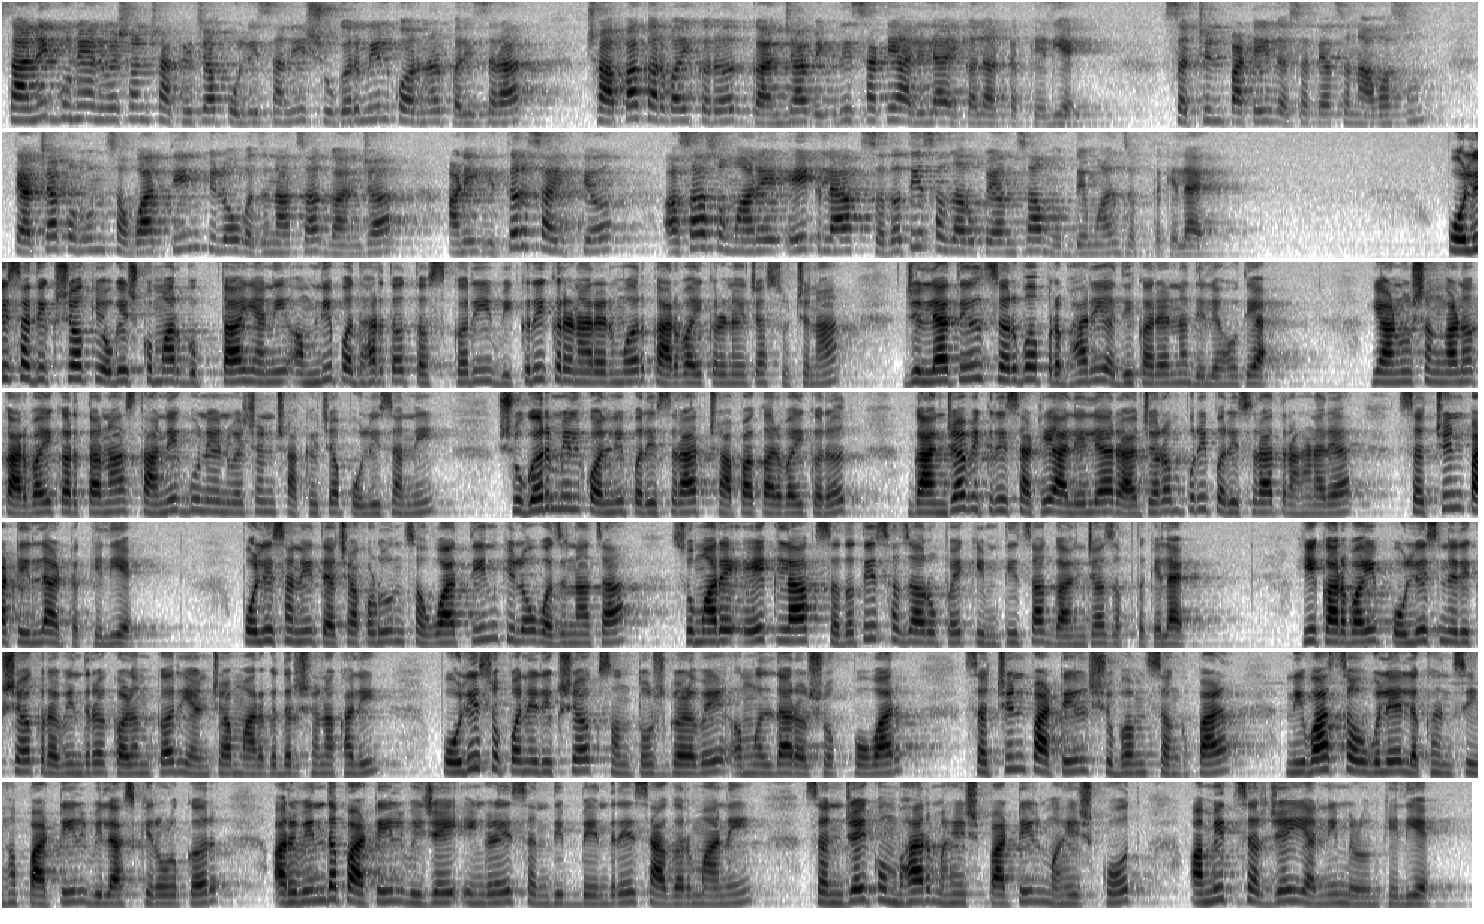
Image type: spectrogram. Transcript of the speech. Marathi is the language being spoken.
स्थानिक गुन्हे अन्वेषण शाखेच्या पोलिसांनी शुगर मिल कॉर्नर परिसरात छापा कारवाई करत गांजा विक्रीसाठी आलेल्या एकाला अटक केली आहे. सचिन पाटील असं त्याचं नाव असून त्याच्याकडून सव्वा तीन किलो वजनाचा गांजा आणि इतर साहित्य असा सुमारे एक लाख सदतीस हजार रुपयांचा मुद्देमाल जप्त केला आहे पोलीस अधीक्षक योगेश कुमार गुप्ता यांनी अंमली पदार्थ तस्करी विक्री करणाऱ्यांवर कारवाई करण्याच्या सूचना जिल्ह्यातील सर्व प्रभारी अधिकाऱ्यांना दिल्या होत्या. या अनुषंगानं कारवाई करताना स्थानिक गुन्हे अन्वेषण शाखेच्या पोलिसांनी शुगर मिल कॉलनी परिसरात छापा कारवाई करत गांजा विक्रीसाठी आलेल्या राजारामपुरी परिसरात राहणाऱ्या सचिन पाटीलला अटक केली आहे. पोलिसांनी त्याच्याकडून सव्वा तीन किलो वजनाचा सुमारे एक लाख सदतीस हजार रुपये किमतीचा गांजा जप्त केला आहे ही कारवाई पोलीस निरीक्षक रवींद्र कळमकर यांच्या मार्गदर्शनाखाली पोलीस उपनिरीक्षक संतोष गळवे अंमलदार अशोक पवार सचिन पाटील शुभम संकपाळ निवास चौगुले लखनसिंह पाटील विलास किरोळकर अरविंद पाटील विजय इंगळे संदीप बेंद्रे सागर माने संजय कुंभार महेश पाटील महेश खोत अमित सरजे यांनी मिळून केली आहे.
